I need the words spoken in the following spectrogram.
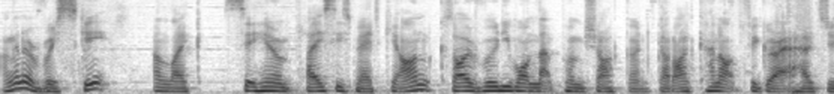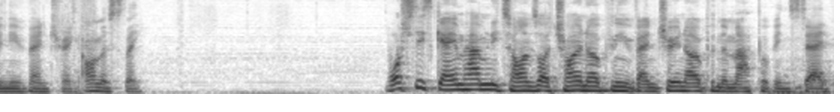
I'm going to risk it and like sit here and place this medkit on because I really want that pump shotgun. God, I cannot figure out how to do the inventory, honestly. Watch this game how many times I try and open the inventory and open the map up instead.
